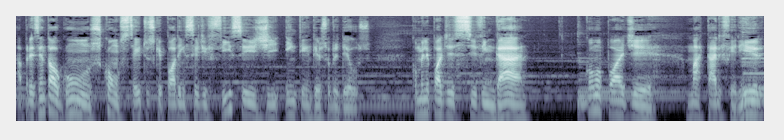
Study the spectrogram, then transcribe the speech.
apresenta alguns conceitos que podem ser difíceis de entender sobre Deus. Como ele pode se vingar, como pode matar e ferir,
